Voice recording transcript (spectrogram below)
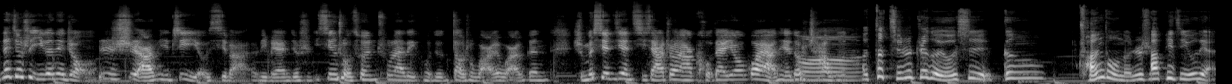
那就是一个那种日式 RPG 游戏吧，里面就是新手村出来了以后就到处玩一玩，跟什么《仙剑奇侠传》啊、口袋妖怪啊那些都是差不多。哦呃，它其实这个游戏跟传统的日式 RPG 有点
